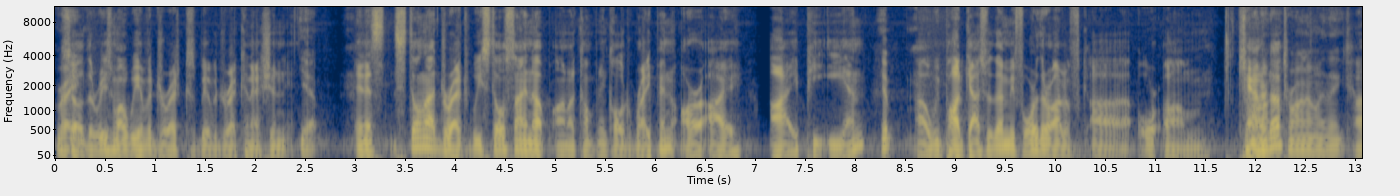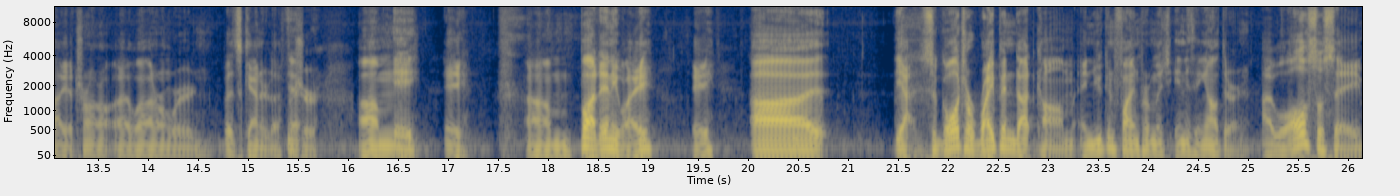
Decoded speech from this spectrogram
Right. So the reason why we have a direct because we have a direct connection. Yep. And it's still not direct. We still sign up on a company called Riipen, R I I P E N. Yep. Uh, we podcast with them before. They're out of uh, or, um, Canada. Toronto, I think. Uh, yeah, Toronto. Uh, well, I don't know where, but it's Canada for Yeah. sure. Um, A. A. Um, but anyway, A. Uh, yeah, so go out to riipen.com and you can find pretty much anything out there. I will also say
